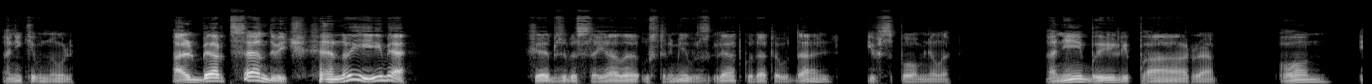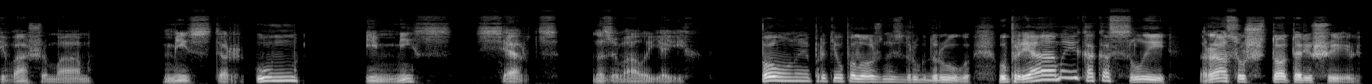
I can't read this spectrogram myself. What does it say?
Они кивнули. Альберт Сэндвич, ну и имя. Хебзеба стояла, устремив взгляд куда-то вдаль, и вспомнила. Они были пара, он и ваша мама, мистер Ум и мисс Сердце, называла я их. Полная противоположность друг другу, упрямые, как ослы, раз уж что-то решили.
